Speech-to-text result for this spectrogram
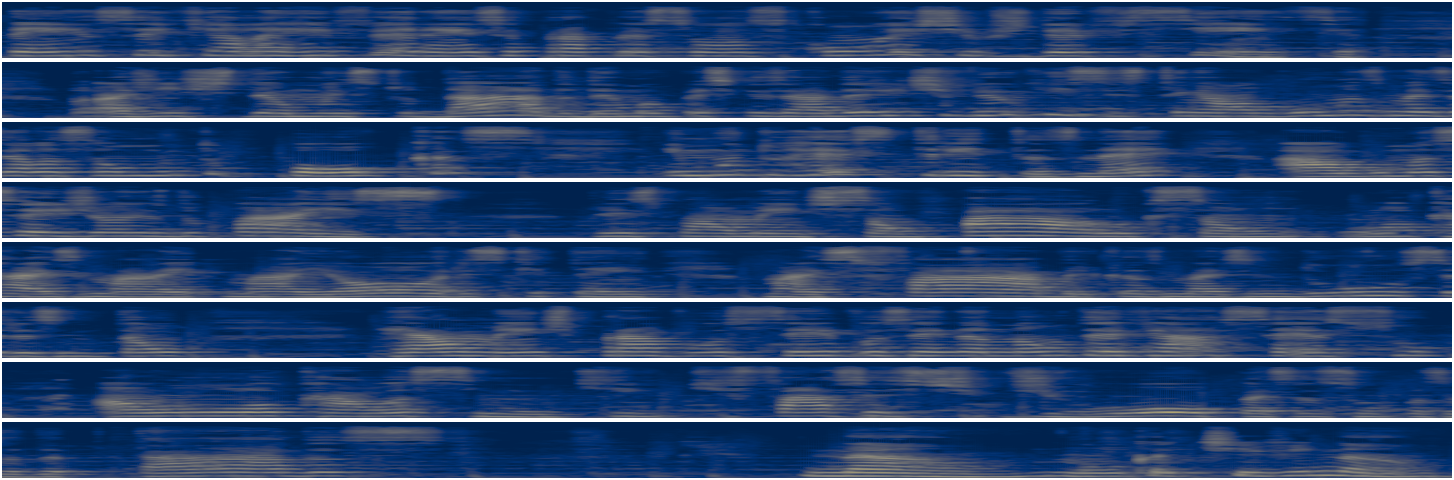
pensa que ela é referência para pessoas com esse tipo de deficiência. A gente deu uma estudada, deu uma pesquisada, a gente viu que existem algumas, mas elas são muito poucas e muito restritas, né? A algumas regiões do país, principalmente São Paulo, que são locais mai maiores, que tem mais fábricas, mais indústrias. Então, realmente, para você, você ainda não teve acesso a um local assim que, que faça esse tipo de roupa, essas roupas adaptadas. Não, nunca tive, não.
